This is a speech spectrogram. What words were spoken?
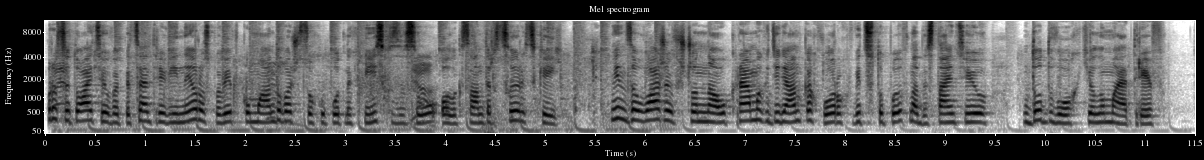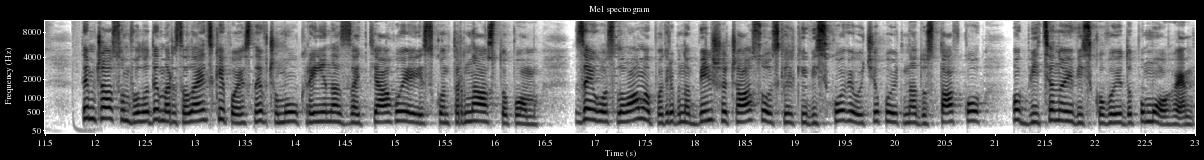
Про ситуацію в епіцентрі війни розповів командувач сухопутних військ ЗСУ Олександр Сирський. Він зауважив, що на окремих ділянках ворог відступив на дистанцію до двох кілометрів. Тим часом Володимир Зеленський пояснив, чому Україна затягує із контрнаступом. За його словами, потрібно більше часу, оскільки військові очікують на доставку обіцяної військової допомоги.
